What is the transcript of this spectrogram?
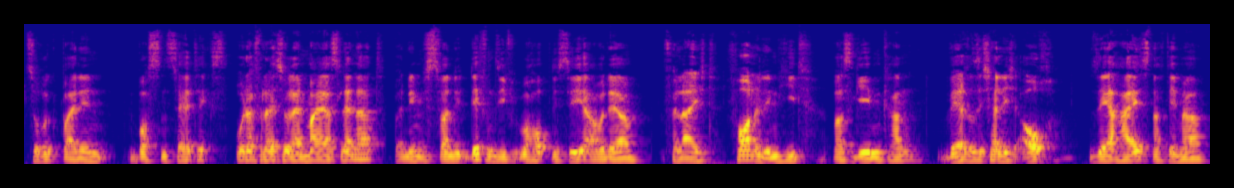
zurück bei den Boston Celtics oder vielleicht sogar ein Myers Leonard, bei dem ich zwar defensiv überhaupt nicht sehe, aber der vielleicht vorne den Heat was geben kann. Wäre sicherlich auch sehr heiß, nachdem er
